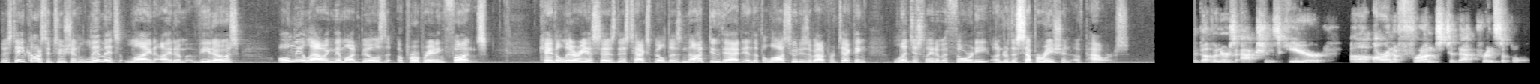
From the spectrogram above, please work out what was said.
the state constitution limits line item vetoes, only allowing them on bills appropriating funds. Candelaria says this tax bill does not do that and that the lawsuit is about protecting legislative authority under the separation of powers. The governor's actions here uh, are an affront to that principle.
